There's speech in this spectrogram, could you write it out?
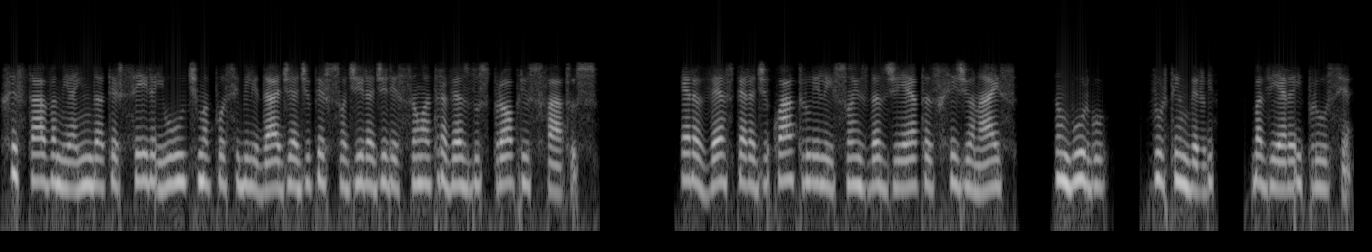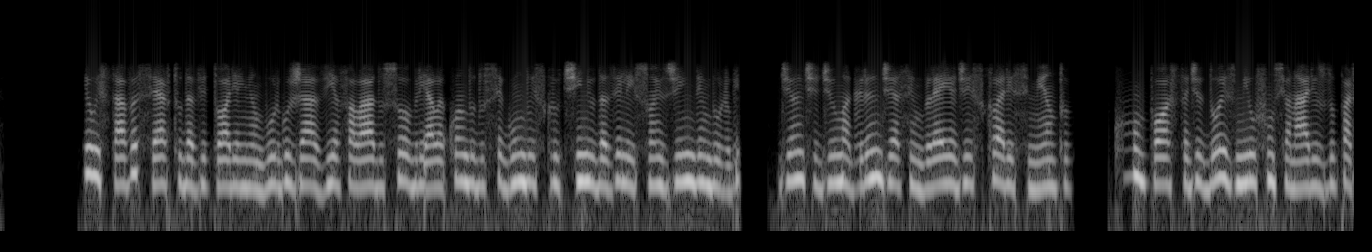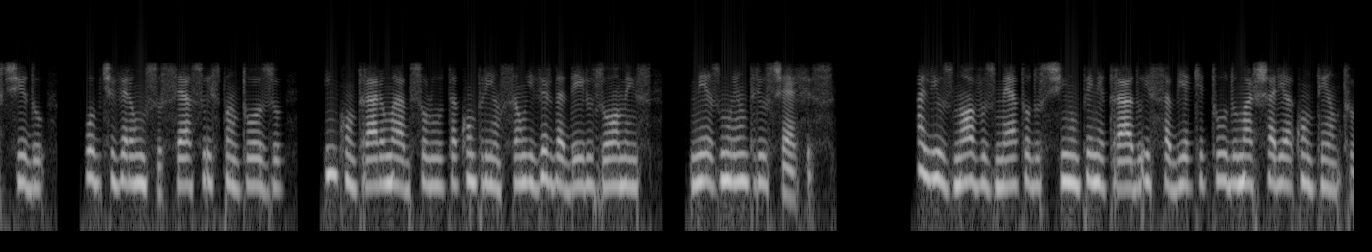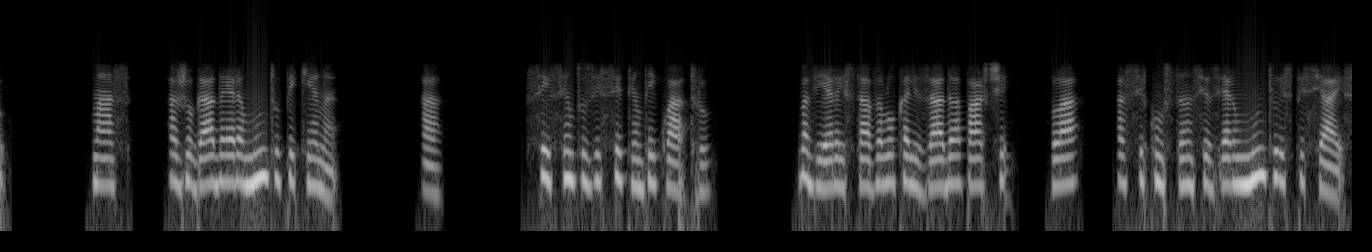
Restava-me ainda a terceira e última possibilidade a de persuadir a direção através dos próprios fatos. Era véspera de quatro eleições das dietas regionais, Hamburgo, Württemberg, Baviera e Prússia. Eu estava certo da vitória em Hamburgo, já havia falado sobre ela quando do segundo escrutínio das eleições de Hindenburg, diante de uma grande assembleia de esclarecimento, composta de dois mil funcionários do partido, obtiveram um sucesso espantoso, encontraram uma absoluta compreensão e verdadeiros homens, mesmo entre os chefes. Ali os novos métodos tinham penetrado e sabia que tudo marcharia a contento. Mas, a jogada era muito pequena. A 674. Baviera estava localizada à parte, lá, as circunstâncias eram muito especiais.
